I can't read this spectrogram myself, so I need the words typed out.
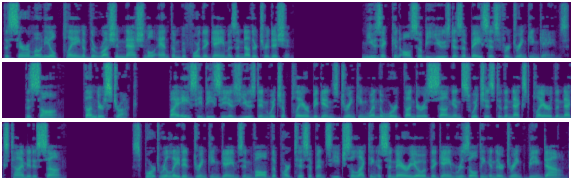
The ceremonial playing of the Russian national anthem before the game is another tradition. Music can also be used as a basis for drinking games. The song, "'Thunderstruck' by AC/DC is used in which a player begins drinking when the word thunder is sung and switches to the next player the next time it is sung. Sport-related drinking games involve the participants each selecting a scenario of the game resulting in their drink being downed.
